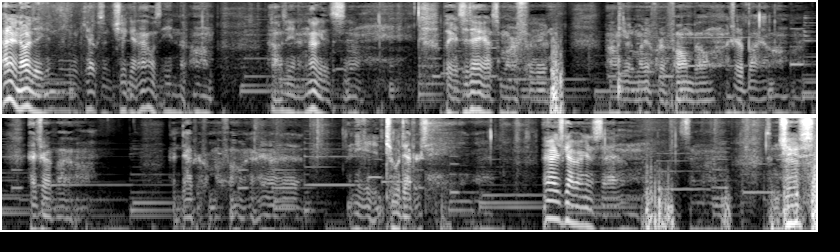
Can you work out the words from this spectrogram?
I didn't know they even kept some chicken. I was eating the um, I was eating the nuggets. But yeah, today I got some more food. I'm giving money for the phone bill. I try to buy a, um, I try to buy an adapter for my phone. I, got, uh, I need two adapters. And I just got back inside some, um, some juice. I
